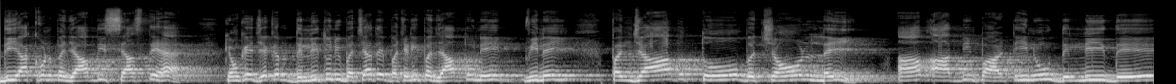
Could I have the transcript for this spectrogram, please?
ਦੀ ਅੱਖ ਹੁਣ ਪੰਜਾਬ ਦੀ ਸਿਆਸਤ ਤੇ ਹੈ, ਕਿਉਂਕਿ ਜੇਕਰ ਦਿੱਲੀ ਤੋਂ ਨਹੀਂ ਬਚਿਆ ਤੇ ਬਚਣੀ ਪੰਜਾਬ ਤੋਂ ਨਹੀਂ, ਵੀ ਨਹੀਂ, ਪੰਜਾਬ ਤੋਂ ਬਚਾਉਣ ਲਈ ਆਮ ਆਦਮੀ ਪਾਰਟੀ ਨੂੰ ਦਿੱਲੀ ਦੇ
